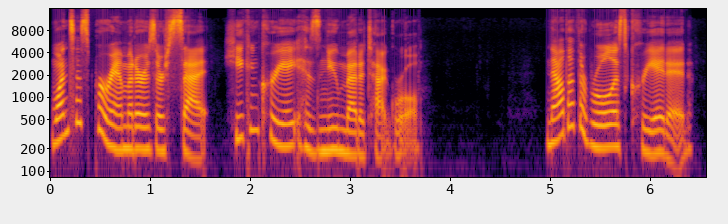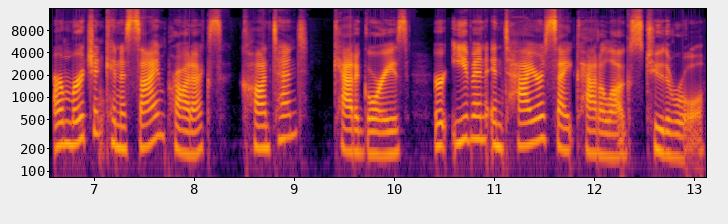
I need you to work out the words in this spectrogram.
Once his parameters are set, he can create his new meta tag rule. Now that the rule is created, our merchant can assign products, content, categories, or even entire site catalogs to the rule.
